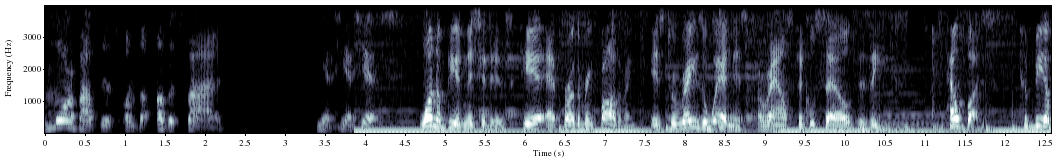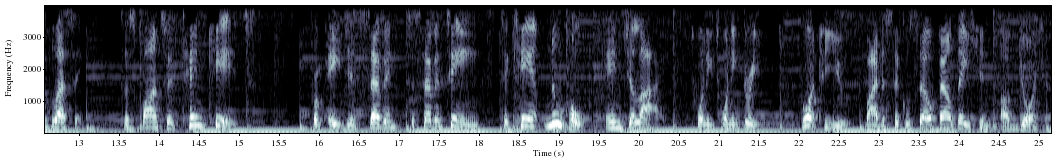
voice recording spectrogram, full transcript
more about this on the other side. Yes, yes, yes. One of the initiatives here at Furthering Fathering is to raise awareness around sickle cell disease. Help us to be a blessing to sponsor 10 kids from ages 7 to 17 to Camp New Hope in July 2023. Brought to you by the Sickle Cell Foundation of Georgia.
